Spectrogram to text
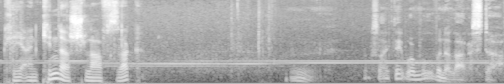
Okay, ein Kinderschlafsack. Hmm, looks like they were moving a lot of stuff.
